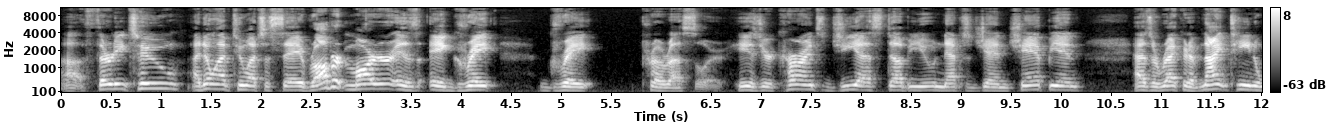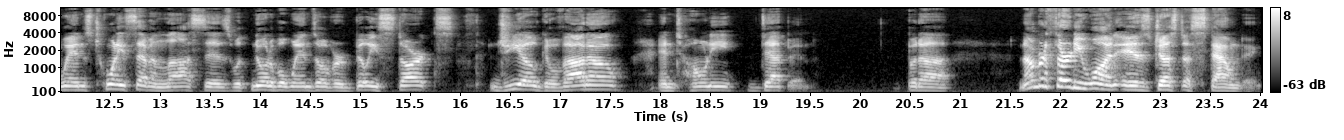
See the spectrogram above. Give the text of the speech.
Uh, 32, I don't have too much to say. Robert Martyr is a great, great pro wrestler. He is your current GSW Next Gen champion. Has a record of 19 wins, 27 losses, with notable wins over Billy Starks, Gio Govado, and Tony Deppen. But uh, number 31 is just astounding.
